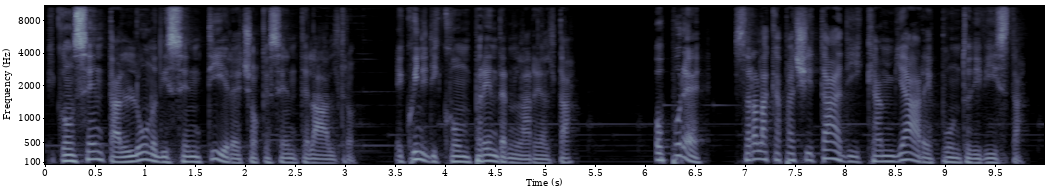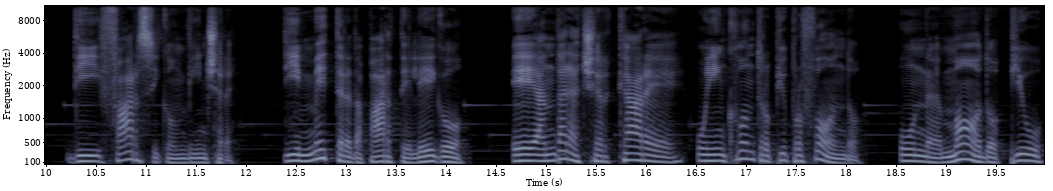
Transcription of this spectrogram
che consenta all'uno di sentire ciò che sente l'altro e quindi di comprenderne la realtà. Oppure sarà la capacità di cambiare punto di vista, di farsi convincere, di mettere da parte l'ego e andare a cercare un incontro più profondo, un modo più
